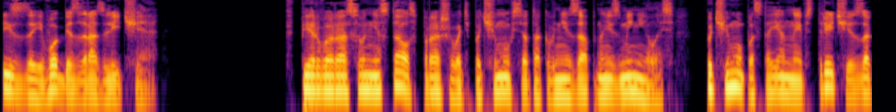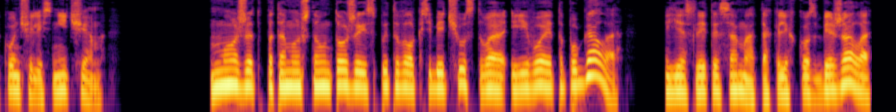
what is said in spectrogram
из-за его безразличия. В первый раз он не стал спрашивать, почему все так внезапно изменилось, почему постоянные встречи закончились ничем — может, потому что он тоже испытывал к тебе чувства, и его это пугало? Если ты сама так легко сбежала,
